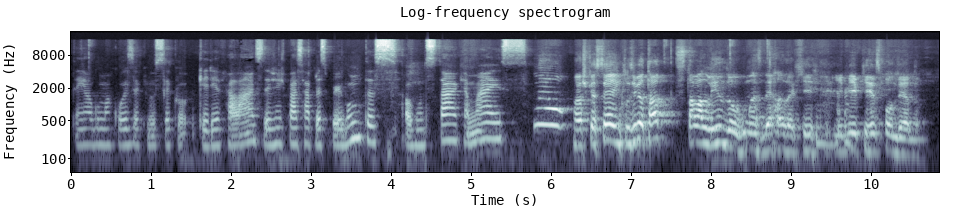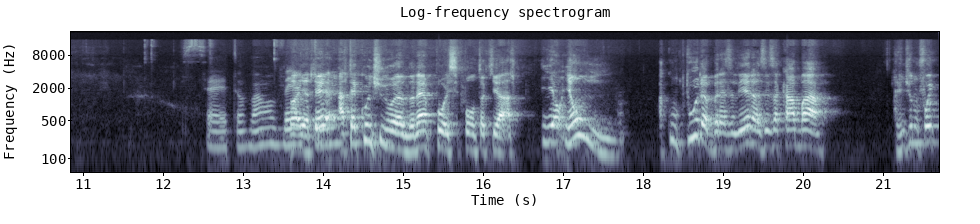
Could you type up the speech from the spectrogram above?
tem alguma coisa que você queria falar antes da gente passar para as perguntas? Algum destaque a mais? Não, acho que essa, inclusive eu estava lendo algumas delas aqui e meio que respondendo. Certo, vamos ver. Até, até continuando, né? Pô, esse ponto aqui. E é, é um. A cultura brasileira, às vezes, acaba. A gente não foi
